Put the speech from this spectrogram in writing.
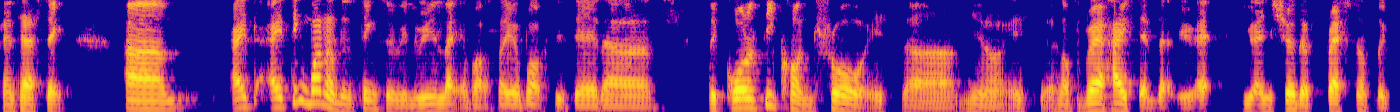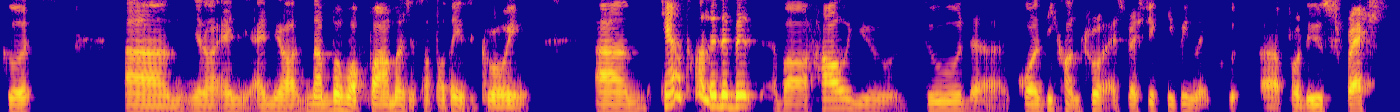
Fantastic. Um, I, I think one of the things that we really like about Box is that uh, the quality control is uh, you know is of very high standard. You you ensure the freshness of the goods, um, you know, and, and your number of farmers you're supporting is growing. Um, can you talk a little bit about how you do the quality control, especially keeping the uh, produce fresh?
